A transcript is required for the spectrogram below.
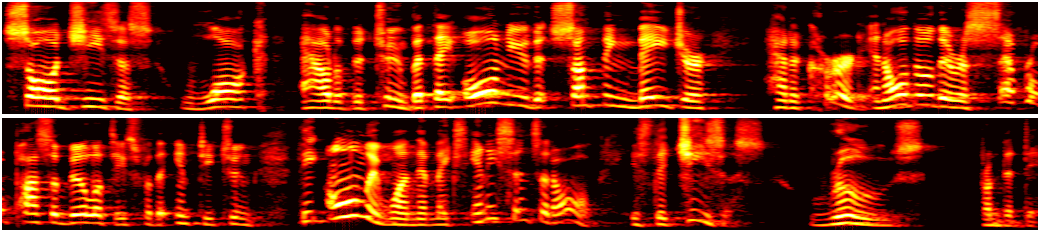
saw Jesus walk out of the tomb, but they all knew that something major had occurred. And although there are several possibilities for the empty tomb, the only one that makes any sense at all is that Jesus rose from the dead.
